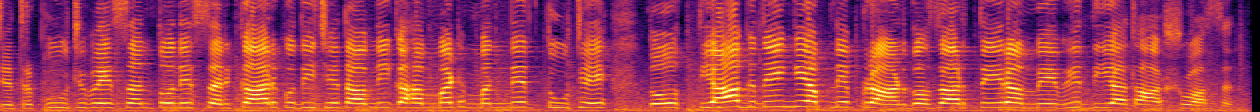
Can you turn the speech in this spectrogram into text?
चित्रकूट में संतों ने सरकार को दी चेतावनी, कहा, मठ मंदिर टूटे तो त्याग देंगे अपने प्राण। 2013 में भी दिया था आश्वासन।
